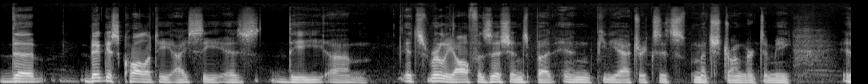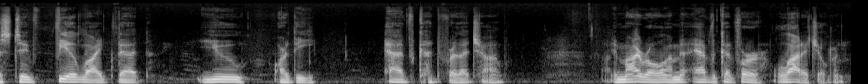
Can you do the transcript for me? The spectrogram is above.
The biggest quality I see is the um, it's really all physicians, but in pediatrics, it's much stronger to me, is to feel like that you are the advocate for that child. In my role, I'm an advocate for a lot of children.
